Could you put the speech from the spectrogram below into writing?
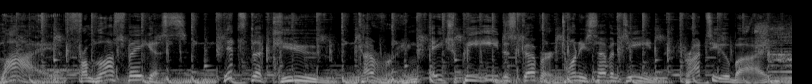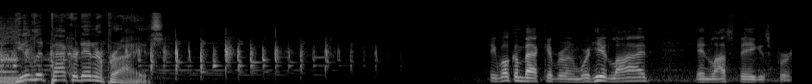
Live from Las Vegas, it's theCUBE, covering HPE Discover 2017. Brought to you by Hewlett Packard Enterprise. Okay, welcome back everyone. We're here live in Las Vegas for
